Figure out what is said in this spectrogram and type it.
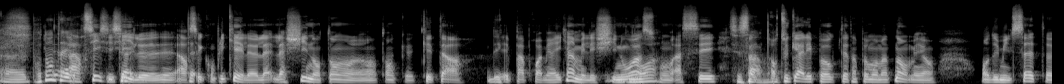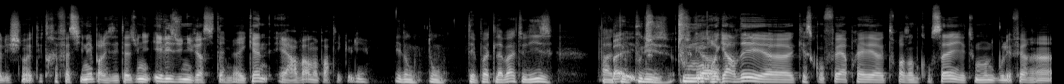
euh, pourtant, tu Alors si, si, si, le- alors c'est compliqué. La, Chine en tant, en tant que qu'État n'est pas pro-américain, mais les Chinois Moi, sont assez... c'est ça. Enfin, en tout cas à l'époque, peut-être un peu moins maintenant, mais en, en 2007, les Chinois étaient très fascinés par les États-Unis, et les universités américaines, et Harvard en particulier. Et donc, donc, tes potes là-bas te disent, enfin, Bah, tout, le monde regardait euh, qu'est-ce qu'on fait après euh, trois ans de conseil et tout le monde voulait faire un,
